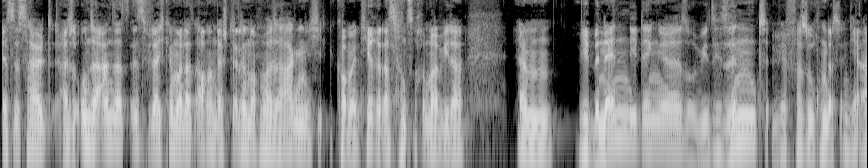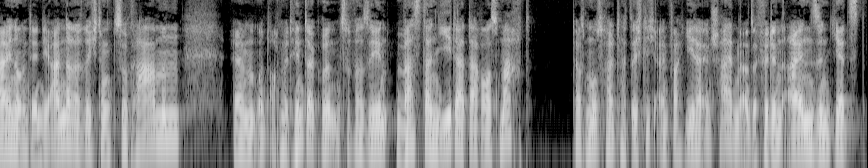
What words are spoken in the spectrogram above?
es ist halt, also unser Ansatz ist, vielleicht kann man das auch an der Stelle nochmal sagen, ich kommentiere das sonst auch immer wieder, ähm, wir benennen die Dinge so, wie sie sind, wir versuchen das in die eine und in die andere Richtung zu rahmen ähm, und auch mit Hintergründen zu versehen. Was dann jeder daraus macht, das muss halt tatsächlich einfach jeder entscheiden. Also für den einen sind jetzt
